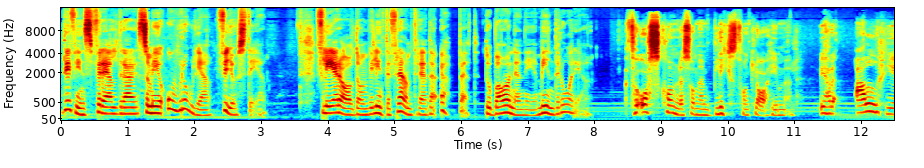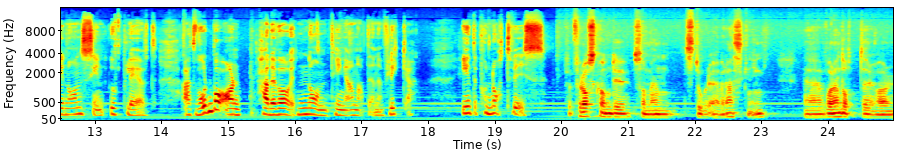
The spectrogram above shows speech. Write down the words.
Det finns föräldrar som är oroliga för just det. Flera av dem vill inte framträda öppet då barnen är minderåriga. För oss kom det som en blixt från klar himmel. Vi hade aldrig någonsin upplevt att vårt barn hade varit någonting annat än en flicka. Inte på något vis. För, för oss kom det som en stor överraskning. Eh, Vår dotter har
